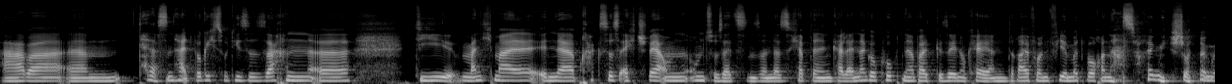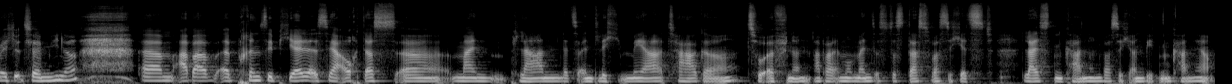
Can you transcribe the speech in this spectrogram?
Aber ähm, das sind halt wirklich so diese Sachen, äh, die manchmal in der Praxis echt schwer um, umzusetzen sind. Also ich habe dann in den Kalender geguckt und habe halt gesehen, okay, an drei von vier Mittwochen hast du eigentlich schon irgendwelche Termine. Ähm, aber äh, prinzipiell ist ja auch das äh, mein Plan, letztendlich mehr Tage zu öffnen. Aber im Moment ist das das, was ich jetzt leisten kann und was ich anbieten kann, ja.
